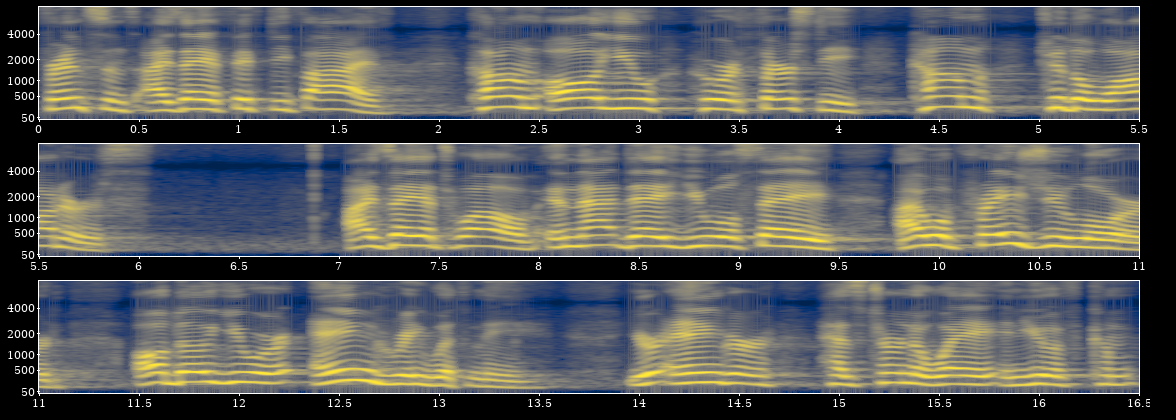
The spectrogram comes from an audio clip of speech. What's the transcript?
For instance, Isaiah 55 Come, all you who are thirsty, come to the waters. Isaiah 12 In that day you will say, I will praise you, Lord, although you were angry with me. Your anger has turned away, and you have com-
